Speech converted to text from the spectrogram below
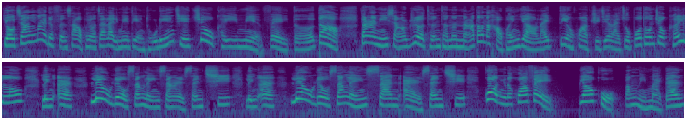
有加赖的粉丝好朋友，在赖里面点图连接就可以免费得到。当然，你想要热腾腾的拿到的好朋友，来电话直接来做拨通就可以喽。零二六六三零三二三七，零二六六三零三二三七，过年的花费。标股帮你买单，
